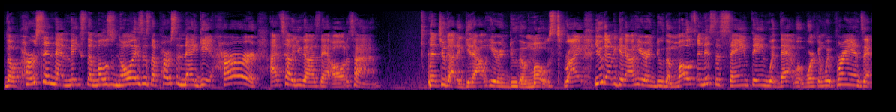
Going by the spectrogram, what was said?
the person that makes the most noise is the person that get heard. I tell you guys that all the time. That you got to get out here and do the most, right? You got to get out here and do the most. And it's the same thing with that, with working with brands and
